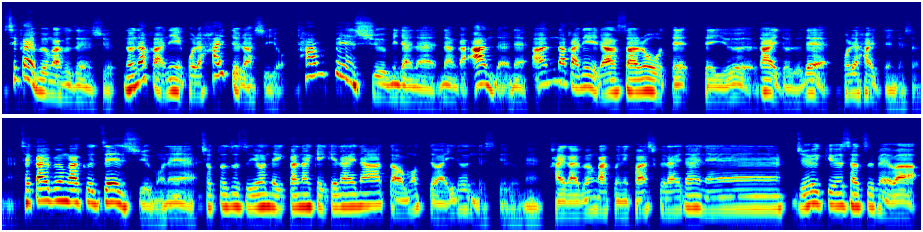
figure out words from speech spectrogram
世界文学全集の中にこれ入ってるらしいよ。短編集みたいななんかあんだよね。あん中にランサローテっていうタイトルでこれ入ってんですよね。世界文学全集もね、ちょっとずつ読んでいかなきゃいけないなとは思ってはいるんですけどね。海外文学に詳しくなりたいね。19冊目は、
